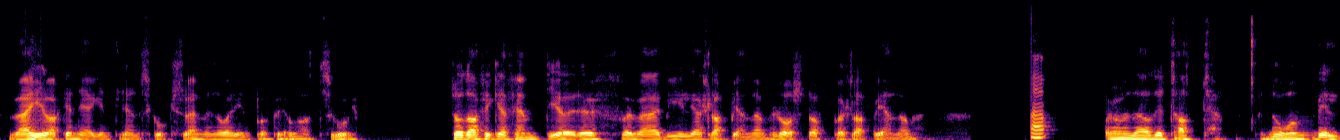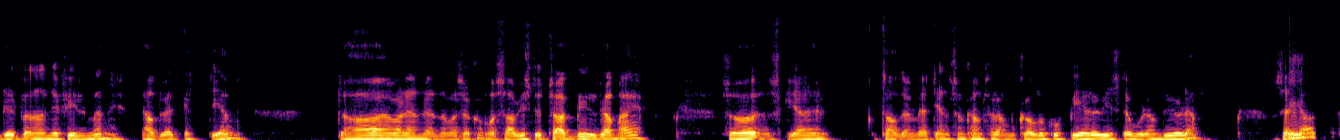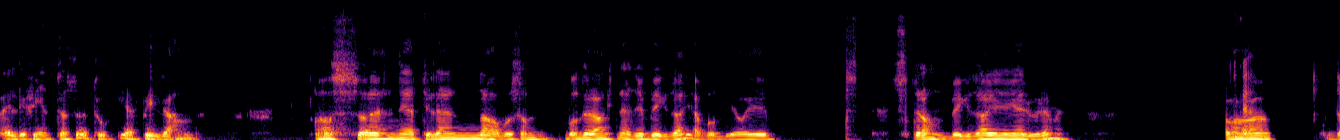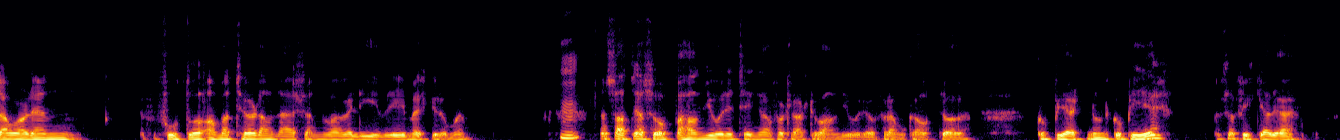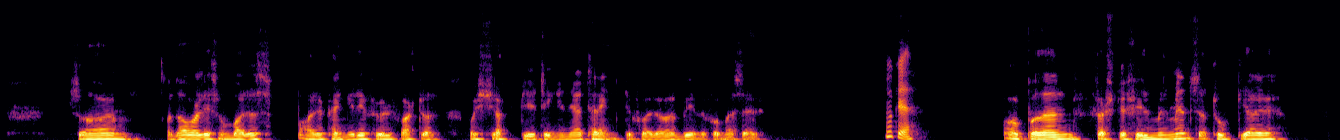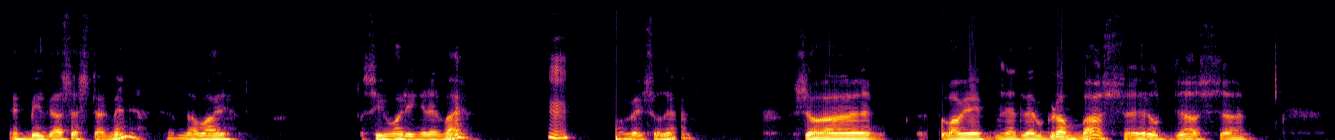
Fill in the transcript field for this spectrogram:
vei. Det var ikke en, egentlig en skogsvei, men det var inn på privatskog. Så da fikk jeg 50 øre for hver bil jeg slapp gjennom. Låste opp og slapp igjennom. Ja. Og da hadde jeg tatt noen bilder på denne filmen. Jeg hadde vel ett igjen. Da var det en venn av meg som kom og sa hvis du tar bilde av meg, så skal jeg ta deg med til en som kan framkalle og kopiere og vise deg hvordan du gjør det. Så sa jeg ja, veldig fint. Og så tok jeg et bilde av han. Og så ned til en nabo som bodde langt nede i bygda. Jeg bodde jo i strandbygda i Elverum. Og okay. da var det en fotoamatør da, der som var veldig ivrig i mørkerommet. Mm. Så satt jeg og så på han gjorde ting, han forklarte hva han gjorde, og framkalte og kopierte noen kopier. Og så fikk jeg det. Så og da var det liksom bare å spare penger i full fart og få kjøpt de tingene jeg trengte for å begynne for meg selv. OK. Og på den første filmen min så tok jeg et bilde av søsteren min, som da var syv år yngre enn meg. Mm. Og vel så det. Så øh, var vi nede ved Glomma, så rodde, og så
